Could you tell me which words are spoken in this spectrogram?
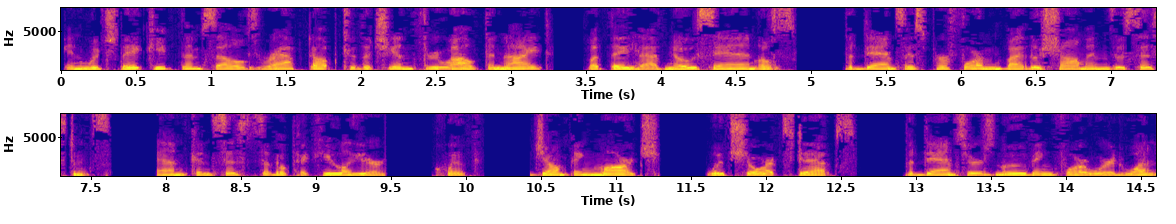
in which they keep themselves wrapped up to the chin throughout the night but they have no sandals. The dance is performed by the shaman's assistants, and consists of a peculiar, quick, jumping march, with short steps, the dancers moving forward one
